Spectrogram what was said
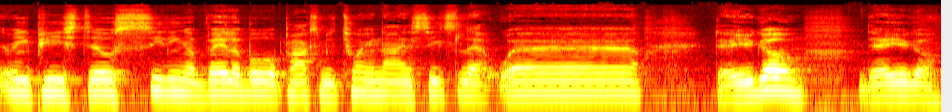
RSVP still seating available. Approximately 29 seats left. Well, there you go. There you go.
